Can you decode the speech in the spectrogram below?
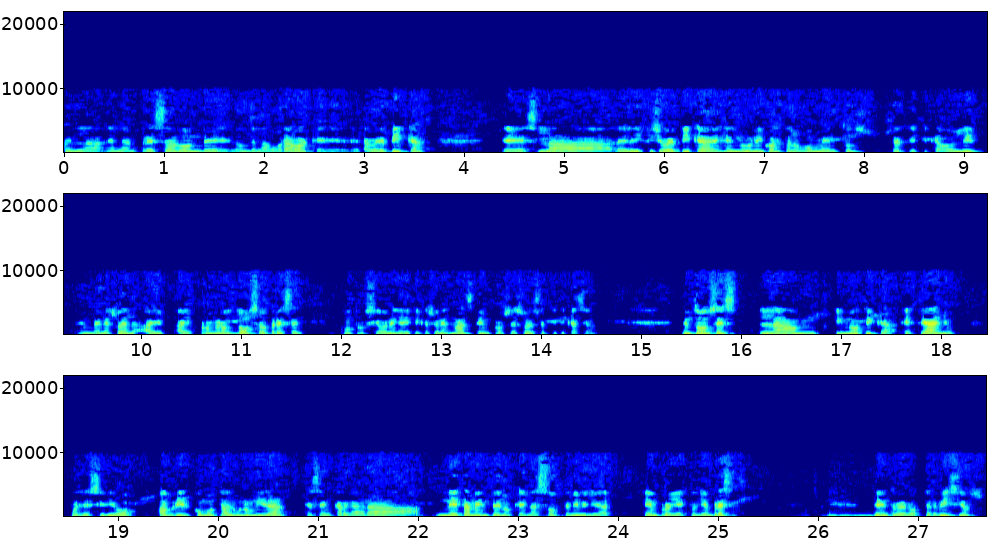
En, la, en la empresa donde, donde laboraba, que era Bepica, es la, el edificio Bepica es el único hasta los momentos certificado LEED en Venezuela. Hay, hay por lo menos 12 o 13 construcciones y edificaciones más en proceso de certificación. Entonces, la mm, Ignótica este año, pues decidió abrir como tal una unidad que se encargara netamente de lo que es la sostenibilidad en proyectos y empresas. Dentro de los servicios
